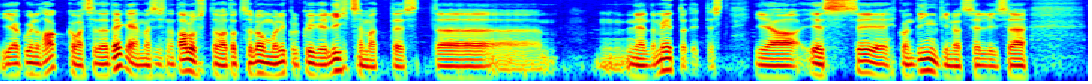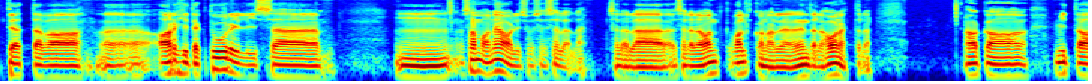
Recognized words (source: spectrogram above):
ja kui nad hakkavad seda tegema, siis nad alustavad otse loomulikult kõige lihtsamatest äh, nii-öelda meetoditest. Ja, ja see ehk on tinginud sellise teatava äh, arhitektuurilise mm, samanäolisuse sellele, sellele, sellele valdkonnale ja nendele hoonetele. aga mida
